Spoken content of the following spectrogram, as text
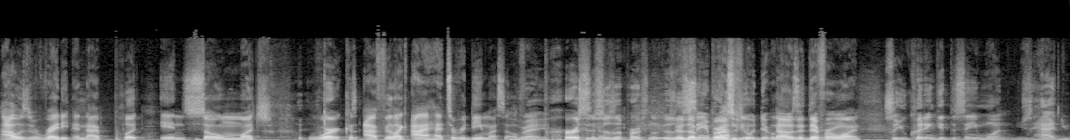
I was ready, and I put in so much work because I feel like I had to redeem myself. Right. Personally, This was a personal. It was, It was the same person- property or different. no, it was a different one. So you couldn't get the same one. You just had you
